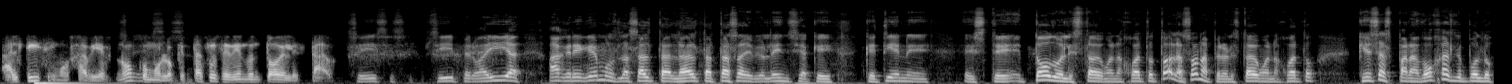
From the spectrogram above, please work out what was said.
altísimos, Javier, ¿no? Como lo que está sucediendo en todo el estado. Sí, sí, sí. Sí, pero ahí agreguemos las alta, la alta tasa de violencia que, que tiene este todo el estado de Guanajuato, toda la zona, pero el estado de Guanajuato, que esas paradojas, Leopoldo,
